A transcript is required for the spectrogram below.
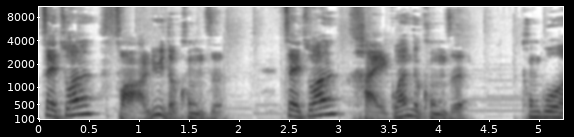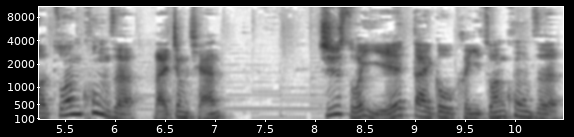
在钻法律的空子，在钻海关的空子，通过钻空子来挣钱。之所以代购可以钻空子，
